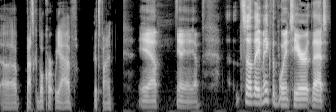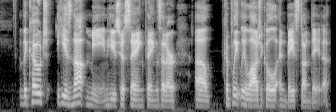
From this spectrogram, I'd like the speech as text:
uh, basketball court we have. It's fine. Yeah, yeah, yeah, yeah. So they make the point here that the coach, he's not mean. He's just saying things that are uh, completely logical and based on data.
